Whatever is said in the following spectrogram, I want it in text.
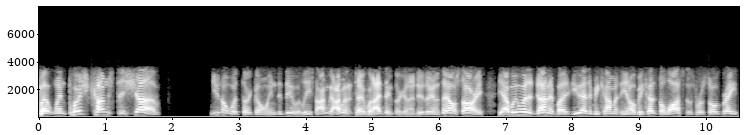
But when push comes to shove, you know what they're going to do. At least I'm, I'm going to tell you what I think they're going to do. They're going to say, "Oh, sorry, yeah, we would have done it, but you had to become, you know, because the losses were so great,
